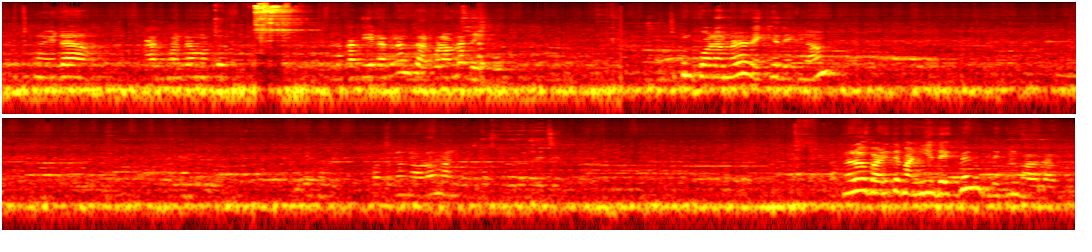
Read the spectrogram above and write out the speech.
কিছুক্ষণ এটা আধ ঘণ্টার মতো ঢাকা দিয়ে রাখলাম, তারপর আমরা দেখব। কিছুক্ষণ পর আমরা রেখে দেখলাম। নরম সুন্দর হয়েছে। আপনারাও বাড়িতে বানিয়ে দেখবেন দেখবেন ভালো লাগবে।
